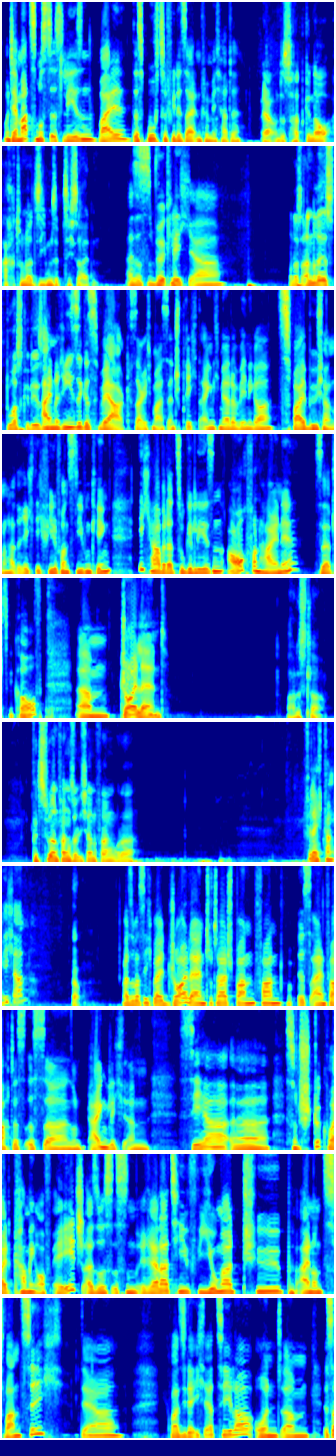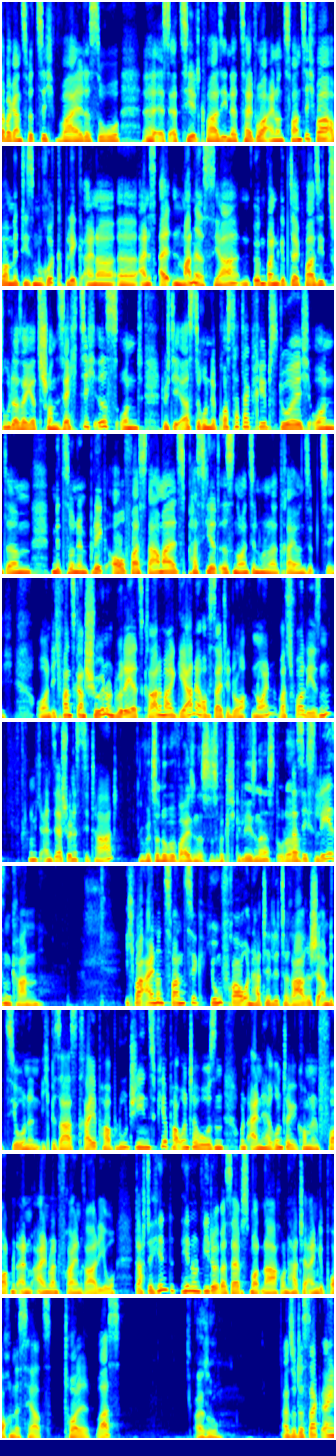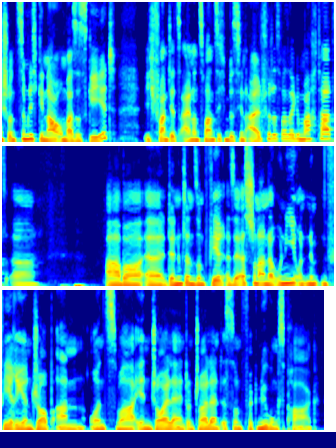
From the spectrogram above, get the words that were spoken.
und der Mats musste es lesen, weil das Buch zu viele Seiten für mich hatte. ja, und es hat genau 877 Seiten. Also es ist wirklich äh, Und das andere ist, du hast gelesen, ein riesiges Werk, sage ich mal. Es entspricht eigentlich mehr oder weniger zwei Büchern. Man hat richtig viel von Stephen King. Ich habe dazu gelesen, auch von Heine, selbst gekauft, ähm, Joyland. alles klar. Willst du anfangen? Soll ich anfangen? Oder? Vielleicht fange ich an. Ja. Also was ich bei Joyland total spannend fand, ist einfach, das ist äh, so ein, eigentlich ein sehr, äh, so ein Stück weit Coming of Age. Also es ist ein relativ junger Typ, 21, der quasi der Ich-Erzähler und ähm, ist aber ganz witzig, weil das so, äh, es erzählt quasi in der Zeit, wo er 21 war, aber mit diesem Rückblick einer, äh, eines alten Mannes, ja. Irgendwann gibt er quasi zu, dass er jetzt schon 60 ist und durch die erste Runde Prostatakrebs durch und ähm, mit so einem Blick auf, was damals passiert ist, 1973. Und ich fand es ganz schön und würde jetzt gerade mal gerne auf Seite 9 was vorlesen, nämlich ein sehr schönes Zitat Du willst doch nur beweisen, dass du es wirklich gelesen hast, oder? dass ich es lesen kann. Ich war 21, Jungfrau und hatte literarische Ambitionen. Ich besaß drei Paar Blue Jeans, vier Paar Unterhosen und einen heruntergekommenen Ford mit einem einwandfreien Radio. Dachte hin, hin und wieder über Selbstmord nach und hatte ein gebrochenes Herz. Toll, was? Also, Also das sagt eigentlich schon ziemlich genau, um was es geht. Ich fand jetzt 21 ein bisschen alt für das, was er gemacht hat. Äh, aber äh, der nimmt dann so ein Ferien, also er ist schon an der Uni und nimmt einen Ferienjob an. Und zwar in Joyland. Und Joyland ist so ein Vergnügungspark.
